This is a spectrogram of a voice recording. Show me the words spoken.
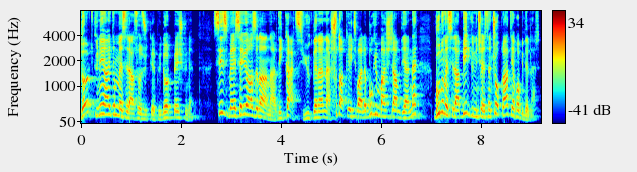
4 güne yaydım mesela sözcükte yapıyı 4-5 güne. Siz MSÜ hazırlananlar, dikkat, yüklenenler, şu dakika itibariyle bugün başlayacağım diyenler bunu mesela bir gün içerisinde çok rahat yapabilirler.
